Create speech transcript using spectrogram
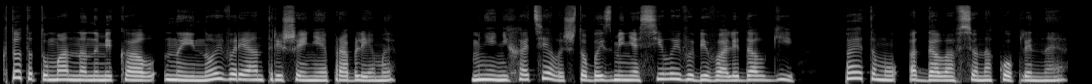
кто-то туманно намекал на иной вариант решения проблемы. Мне не хотелось, чтобы из меня силой выбивали долги, поэтому отдала все накопленное.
